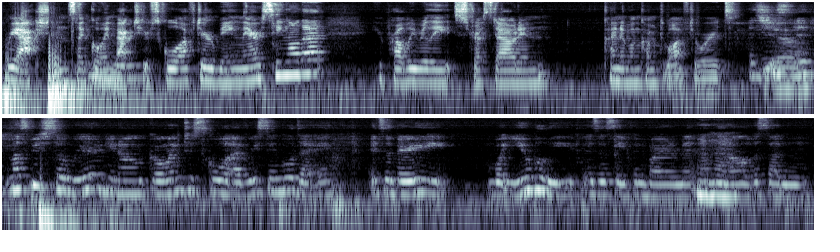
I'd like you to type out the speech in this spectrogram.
reactions, like going back to your school after being there, seeing all that. You're probably really stressed out and kind of uncomfortable afterwards. It's just Yeah. it must be so weird, you know, going to school every single day. It's a very what you believe is a safe environment, and then Mhm. all of a sudden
